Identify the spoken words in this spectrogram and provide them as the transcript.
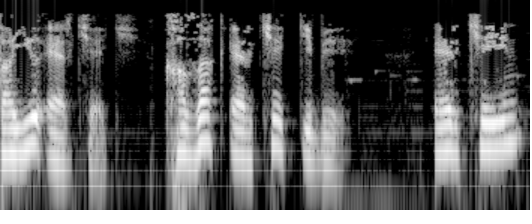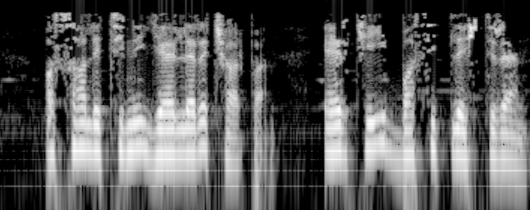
dayı erkek, kazak erkek gibi erkeğin asaletini yerlere çarpan, erkeği basitleştiren,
